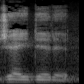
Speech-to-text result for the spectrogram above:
Jay did it.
